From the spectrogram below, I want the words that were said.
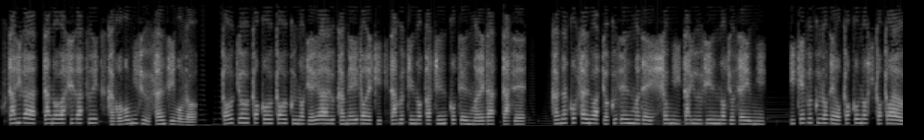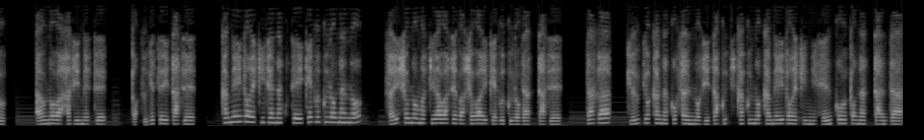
二人が会ったのは4月5日午後23時頃、東京都江東区の JR 亀戸駅北口のパチンコ店前だったぜ。かなこさんは直前まで一緒にいた友人の女性に、池袋で男の人と会う。会うのは初めて、と告げていたぜ。亀戸駅じゃなくて池袋なの？最初の待ち合わせ場所は池袋だったぜ。だが、急遽かなこさんの自宅近くの亀戸駅に変更となったんだ。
